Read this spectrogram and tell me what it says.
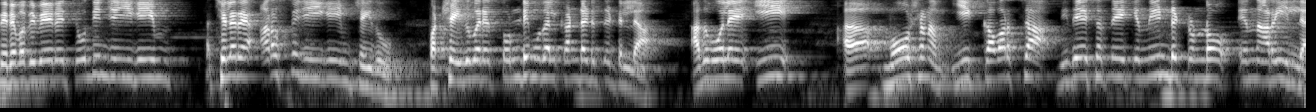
നിരവധി പേരെ ചോദ്യം ചെയ്യുകയും ചിലരെ അറസ്റ്റ് ചെയ്യുകയും ചെയ്തു. പക്ഷെ ഇതുവരെ തൊണ്ടി മുതൽ കണ്ടെടുത്തിട്ടില്ല. അതുപോലെ ഈ മോഷണം ഈ കവർച്ച വിദേശത്തേക്ക് നീണ്ടിട്ടുണ്ടോ എന്നറിയില്ല.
